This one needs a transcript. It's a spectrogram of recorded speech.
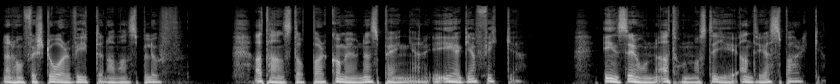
när hon förstår vidden av hans bluff, att han stoppar kommunens pengar i egen ficka, inser hon att hon måste ge André sparken.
